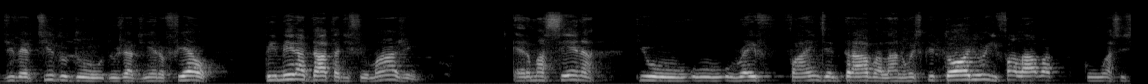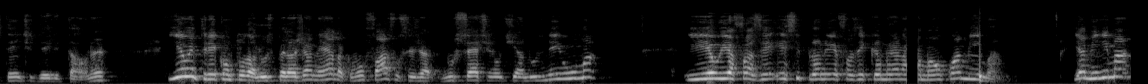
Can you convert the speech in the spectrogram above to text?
divertido do, do Jardineiro Fiel. Primeira data de filmagem era uma cena que o, o, o Ray Fiennes entrava lá no escritório e falava com o assistente dele e tal, né? E eu entrei com toda a luz pela janela, como faço, ou seja, no set não tinha luz nenhuma, e eu ia fazer esse plano, eu ia fazer câmera na mão com a mínima. E a mínima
